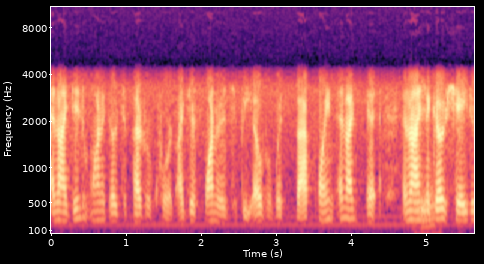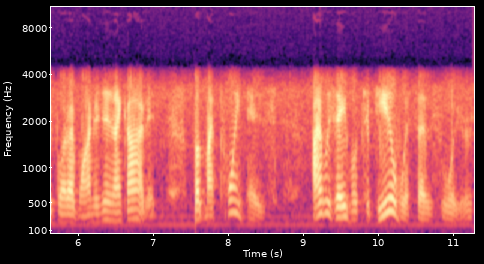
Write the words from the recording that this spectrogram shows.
And I didn't want to go to federal court. I just wanted it to be over with at that point. and I and I negotiated what I wanted, and I got it. But my point is, I was able to deal with those lawyers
